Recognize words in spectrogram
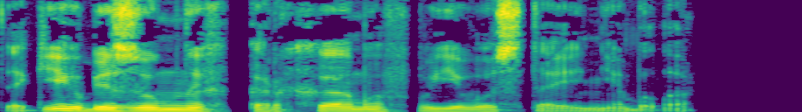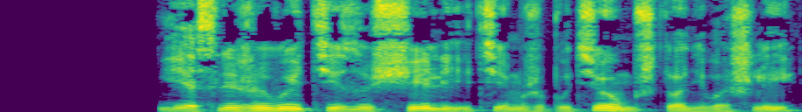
Таких безумных кархамов в его стае не было. Если же выйти из ущелья тем же путем, что они вошли,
